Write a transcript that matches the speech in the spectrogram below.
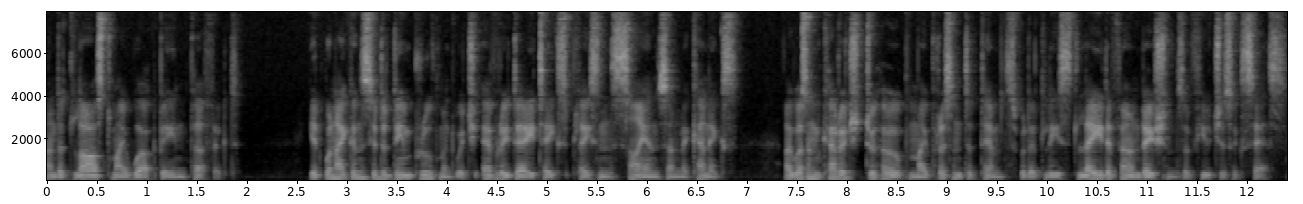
and at last my work be imperfect. Yet when I considered the improvement which every day takes place in science and mechanics, I was encouraged to hope my present attempts would at least lay the foundations of future success.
